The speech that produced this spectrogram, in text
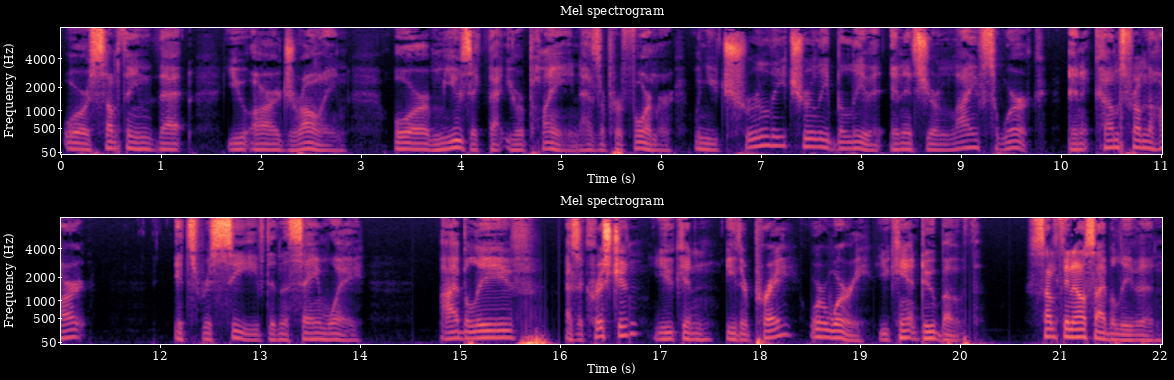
or something that you are drawing, or music that you're playing as a performer, when you truly, truly believe it and it's your life's work and it comes from the heart, it's received in the same way I believe as a Christian, you can either pray or worry. You can't do both. Something else I believe in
